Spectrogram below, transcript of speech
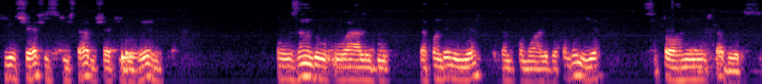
que os chefes de Estado, chefes de governo, usando o álibi da pandemia, usando como álibi a pandemia, se tornem ditadores.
